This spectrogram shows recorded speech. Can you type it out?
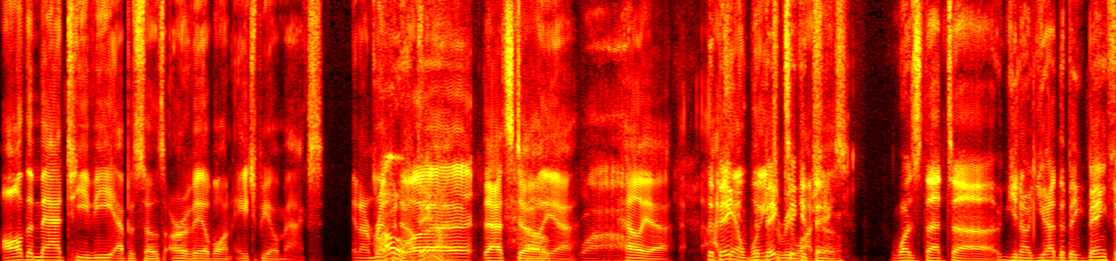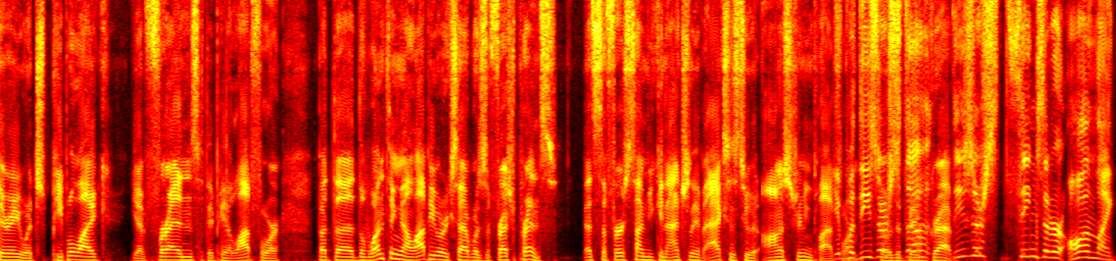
all the Mad TV episodes are available on HBO Max, and I'm ripping Oh, out. What? That's dope. Oh yeah, Wow. Hell yeah. the I big can't the big to ticket rewatch thing those. Was that uh you know you had the Big Bang Theory, which people like. You have Friends that they pay a lot for, but the the one thing that a lot of people were excited was the Fresh Prince. That's the first time you can actually have access to it on a streaming platform. Yeah, platform. but these so are it big stuff. grab. These are things that are on like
